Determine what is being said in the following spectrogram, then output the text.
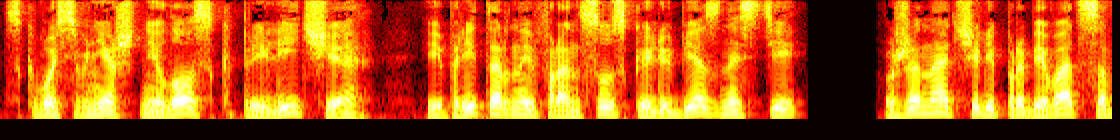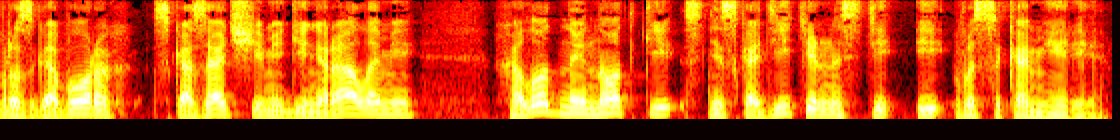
сквозь внешний лоск приличия и приторной французской любезности уже начали пробиваться в разговорах с казачьими генералами холодные нотки снисходительности и высокомерия.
